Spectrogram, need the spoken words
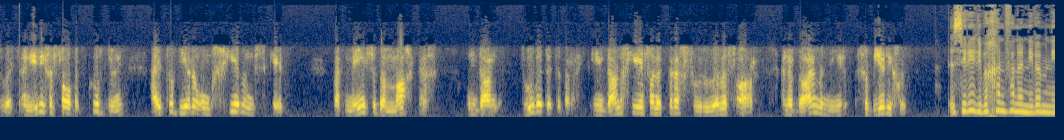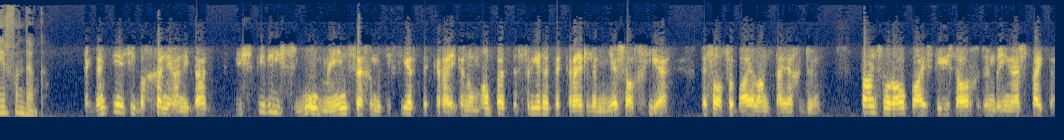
dood. In hierdie geval wat Koer doen, hy probeer 'n omgewing skep wat mense bemagtig om dan doelwitte te bereik en dan gee hy hulle terugvoer hoe hulle vaar en op daai manier gebeur die goed. Is hierdie die begin van 'n nuwe manier van dink? Ek dink nie is die begin nie Anita, die studies hoe om mense gemotiveerd te kry en om amper tevrede te kry dat hulle meer sal gee, is al vir baie lank tye gedoen tans word ook baie studies daar gedoen by universiteite.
